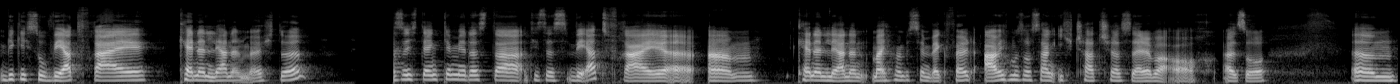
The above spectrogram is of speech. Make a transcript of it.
wirklich so wertfrei kennenlernen möchte. Also ich denke mir, dass da dieses wertfreie ähm, Kennenlernen manchmal ein bisschen wegfällt. Aber ich muss auch sagen, ich judge ja selber auch. Also ähm,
